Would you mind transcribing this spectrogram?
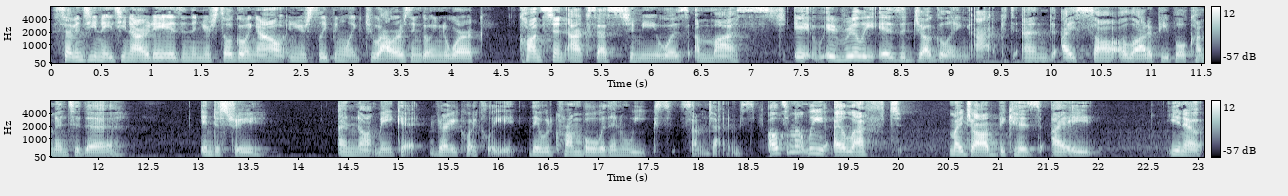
17 18 hour days and then you're still going out and you're sleeping like 2 hours and going to work constant access to me was a must it it really is a juggling act and i saw a lot of people come into the industry and not make it very quickly. They would crumble within weeks sometimes. Ultimately, I left my job because I, you know,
